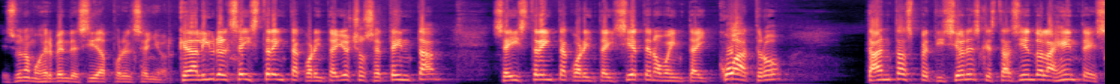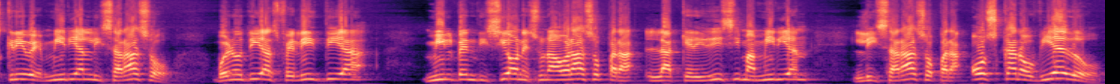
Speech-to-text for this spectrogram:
Es una mujer bendecida por el Señor. Queda libre el 630-4870, 630-4794. Tantas peticiones que está haciendo la gente. Escribe Miriam Lizarazo. Buenos días, feliz día, mil bendiciones. Un abrazo para la queridísima Miriam Lizarazo, para Óscar Oviedo.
